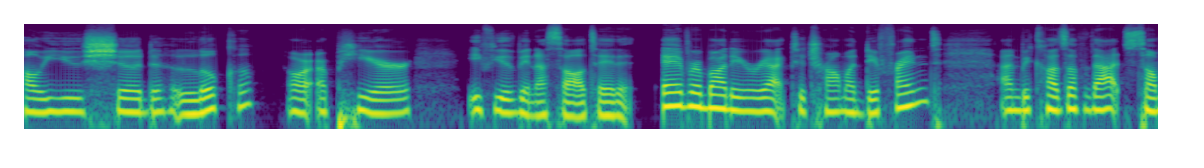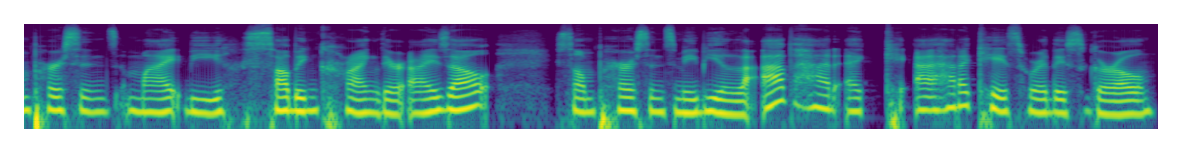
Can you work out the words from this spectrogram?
how you should look or appear if you've been assaulted. Everybody react to trauma different. And because of that, some persons might be sobbing, crying their eyes out. Some persons may be, I've had a, I had a case where this girl,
